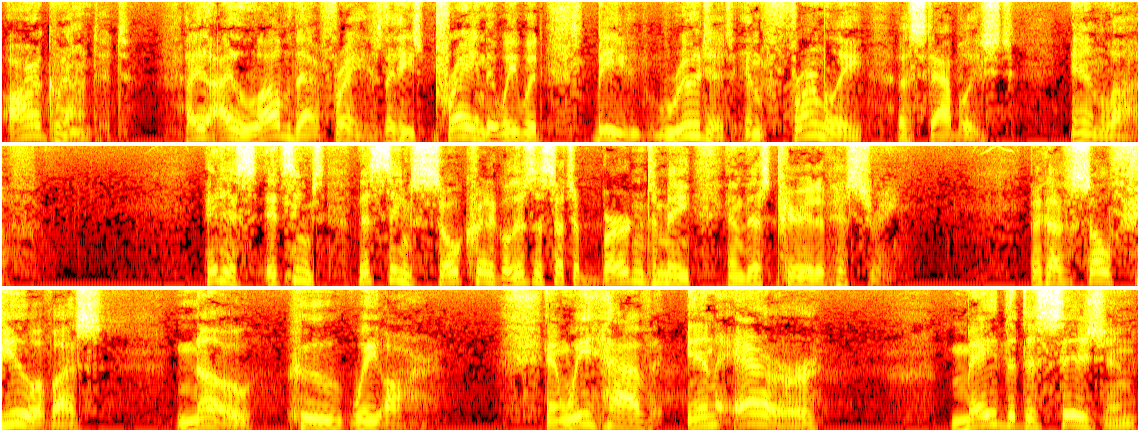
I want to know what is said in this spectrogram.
are grounded. I, I love that phrase that He's praying that we would be rooted and firmly established in love. It is, it seems, this seems so critical. This is such a burden to me in this period of history because so few of us know who we are. And we have, in error, made the decision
